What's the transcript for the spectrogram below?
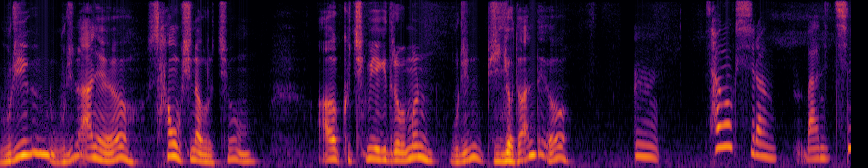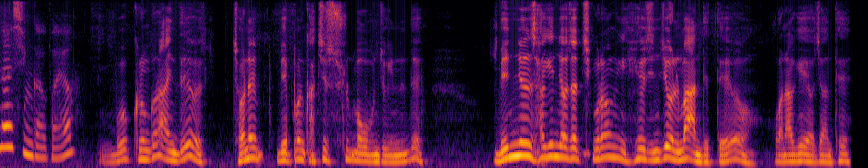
우리는 우리는 아니에요. 상욱 씨나 그렇죠. 아, 그 친구 얘기 들어보면 우리는 비교도 안 돼요. 음, 상욱 씨랑 많이 친하신가 봐요? 뭐 그런 건 아닌데요. 전에 몇 번 같이 술 먹어본 적 있는데 몇 년 사귄 여자친구랑 헤어진 지 얼마 안 됐대요. 워낙에 여자한테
